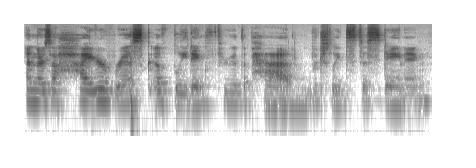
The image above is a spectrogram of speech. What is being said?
and there's a higher risk of bleeding through the pad, which leads to staining.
